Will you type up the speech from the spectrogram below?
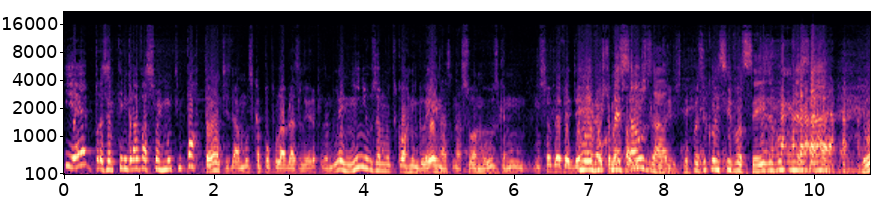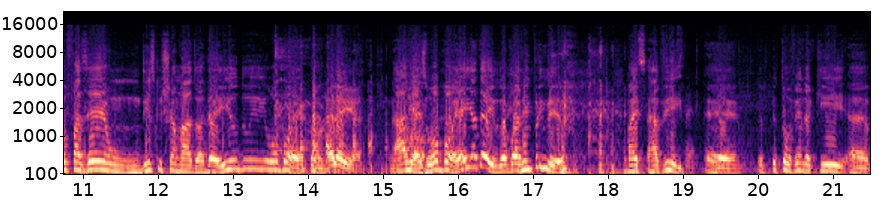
E é, por exemplo, tem gravações muito importantes da música popular brasileira. Por exemplo, Lenine usa muito corno inglês na, na sua uhum. música, no, no, seu DVD. Eu vou começar a usar. Depois eu conheci vocês, eu vou começar. eu vou fazer um, um, disco chamado Adeildo e o Oboé. Pronto. Olha aí. Aliás, o Oboé e Adeildo. O Oboé vem primeiro. Mas, Ravi, é, eu estou vendo aqui é,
